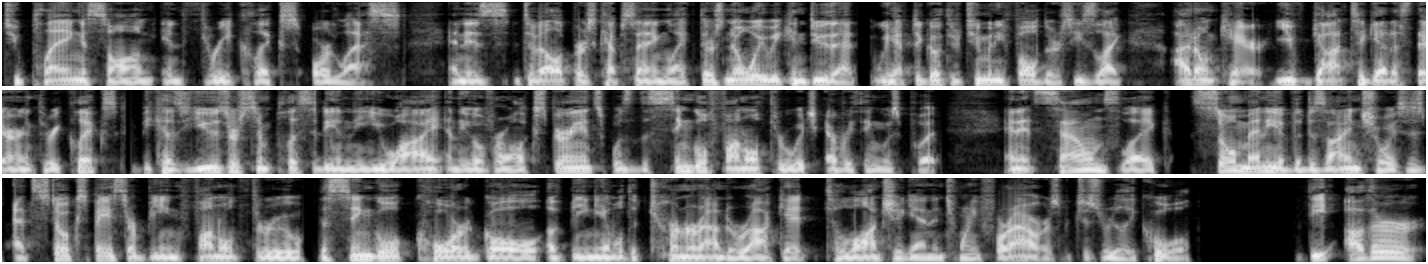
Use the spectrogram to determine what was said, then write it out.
to playing a song in three clicks or less and his developers kept saying like there's no way we can do that. We have to go through too many folders. He's like i don't care. You've got to get us there in three clicks because user simplicity in the ui and the overall experience was the single funnel through which everything was put. And it sounds like so many of the design choices at Stoke Space are being funneled through the single core goal of being able to turn around a rocket to launch again in 24 hours, which is really cool. The other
